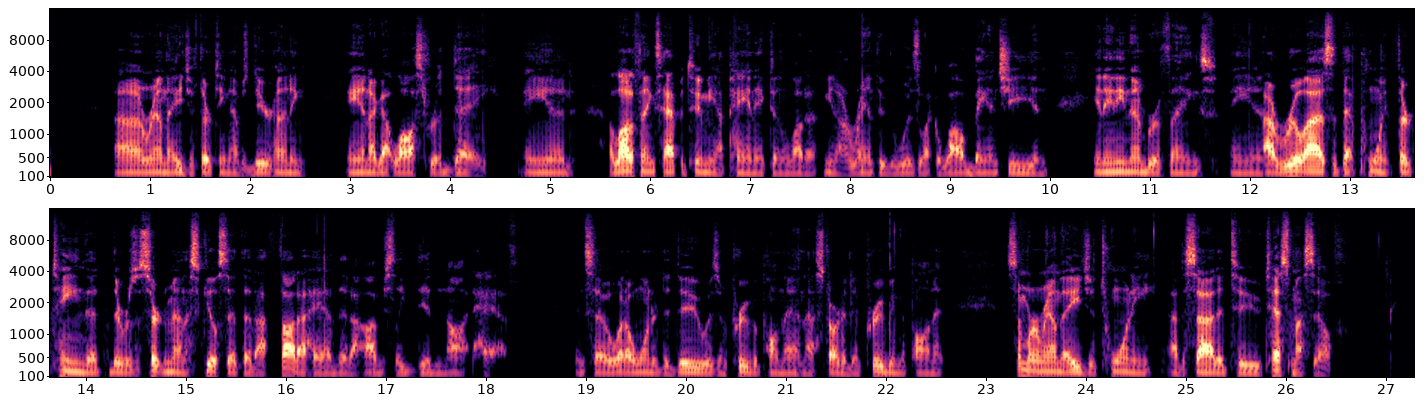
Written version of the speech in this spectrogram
uh, around the age of 13. I was deer hunting and I got lost for a day. And a lot of things happened to me. I panicked and a lot of, you know, I ran through the woods like a wild banshee and in any number of things. And I realized at that point, 13, that there was a certain amount of skill set that I thought I had that I obviously did not have. And so what I wanted to do was improve upon that. And I started improving upon it. Somewhere around the age of 20, I decided to test myself.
